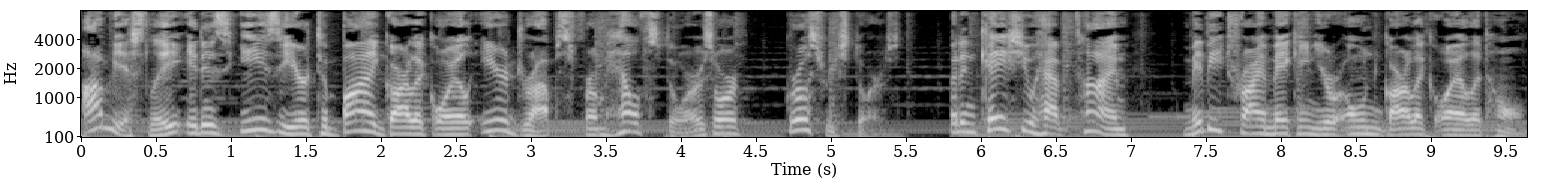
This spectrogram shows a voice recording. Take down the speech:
Obviously, it is easier to buy garlic oil eardrops from health stores or grocery stores. But in case you have time, maybe try making your own garlic oil at home.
